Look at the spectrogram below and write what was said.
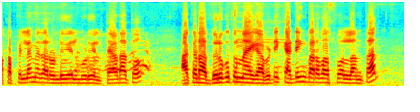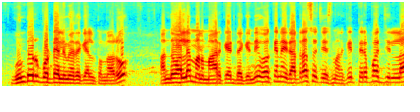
ఒక పిల్ల మీద రెండు వేలు మూడు వేలు తేడాతో అక్కడ దొరుకుతున్నాయి కాబట్టి కటింగ్ పర్పస్ వాళ్ళంతా గుంటూరు పొట్టేళ్ళ మీదకి వెళ్తున్నారు. అందువల్లే మన మార్కెట్ తగ్గింది. ఓకేనా ఇది అడ్రస్ వచ్చేసి మనకి తిరుపతి జిల్లా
